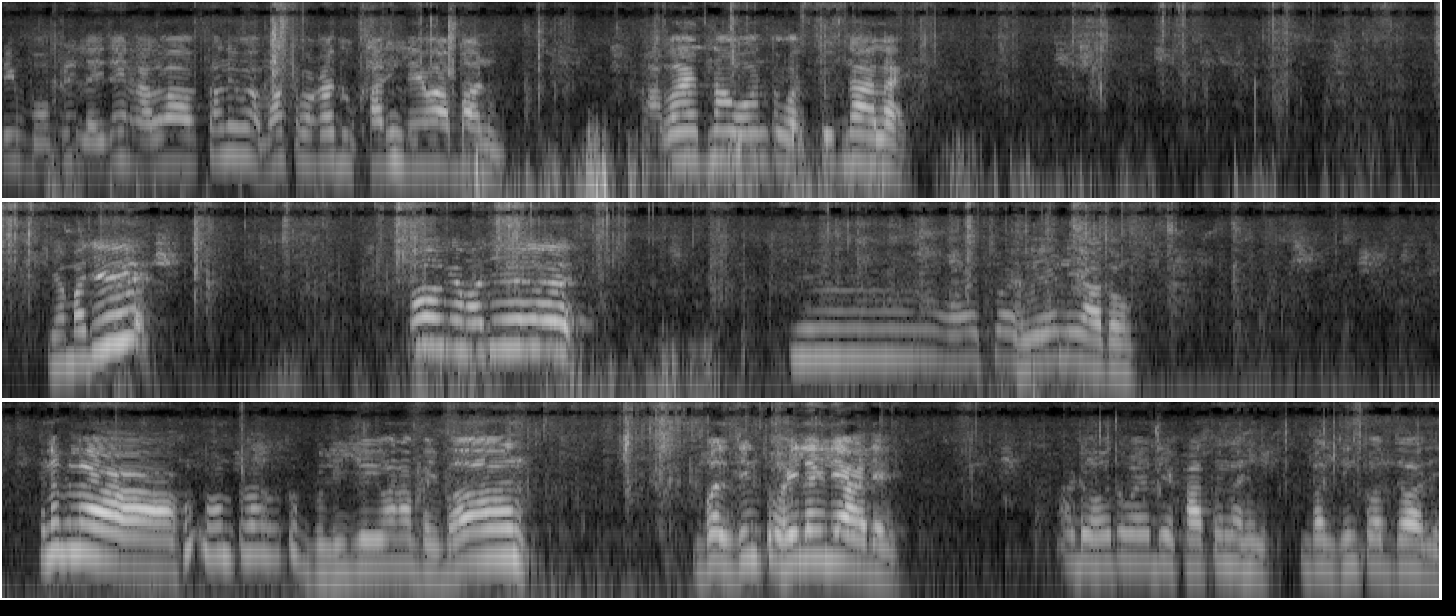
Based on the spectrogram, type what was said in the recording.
કોપરી બોપરી લઈ જઈને હાલવા આવતા ને અમારે મત વખત ઉખાડીને લેવા આવવાનું. હાલવા જ ના હોય તો વસ્તુ જ ના હલાય. ગેમાજી? ઓ ગેમાજી? હવે નહીં આતો એને પેલા નામ પેલા તો ભૂલી ગયો એના ભાઈબંધ. બલજીન તો લઈ દે આ ડોહો તો દેખાતો નહીં. બલજીન તો જવા દે.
